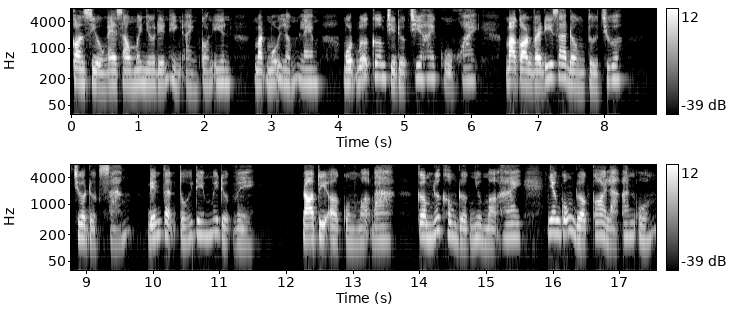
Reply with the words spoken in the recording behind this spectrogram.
Con xỉu nghe xong mới nhớ đến hình ảnh con Yên, mặt mũi lấm lem, một bữa cơm chỉ được chia hai củ khoai, mà còn phải đi ra đồng từ trưa. Chưa được sáng, đến tận tối đêm mới được về. Nó tuy ở cùng mợ ba, cơm nước không được như mợ hai, nhưng cũng được coi là ăn uống,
